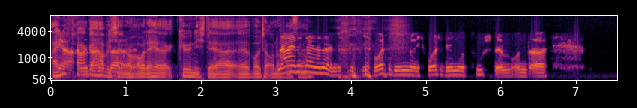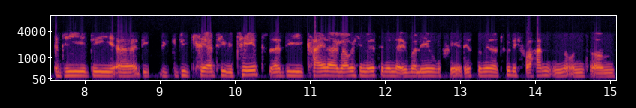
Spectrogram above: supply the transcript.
Eine ja, Frage also habe ich ja noch, aber der Herr König, der äh, wollte auch noch nein, was sagen. Nein, nein, nein, nein. Ich, ich, wollte dem nur, ich wollte dem nur zustimmen. Und äh, die, die, äh, die, die, die Kreativität, äh, die Keider, glaube ich, ein bisschen in der Überlegung fehlt, ist bei mir natürlich vorhanden. Und ähm,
